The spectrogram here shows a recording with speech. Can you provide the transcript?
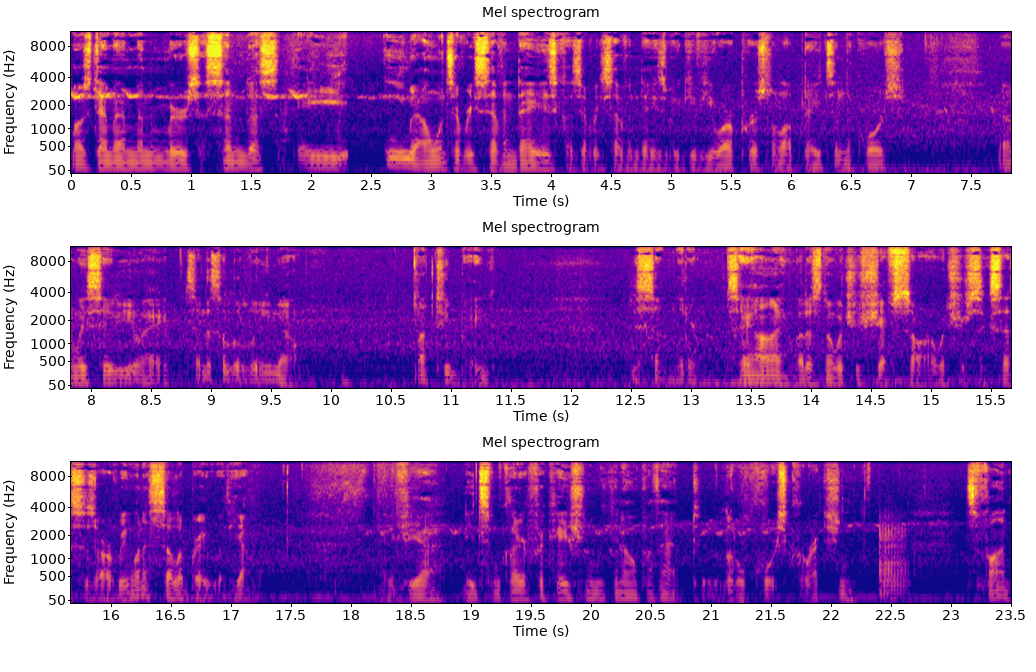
Most MM members send us a email once every seven days because every seven days we give you our personal updates in the course. And we say to you, hey, send us a little email. Not too big. Just something little. Say hi. Let us know what your shifts are, what your successes are. We want to celebrate with you. And if you need some clarification, we can help with that too. A little course correction. It's fun.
